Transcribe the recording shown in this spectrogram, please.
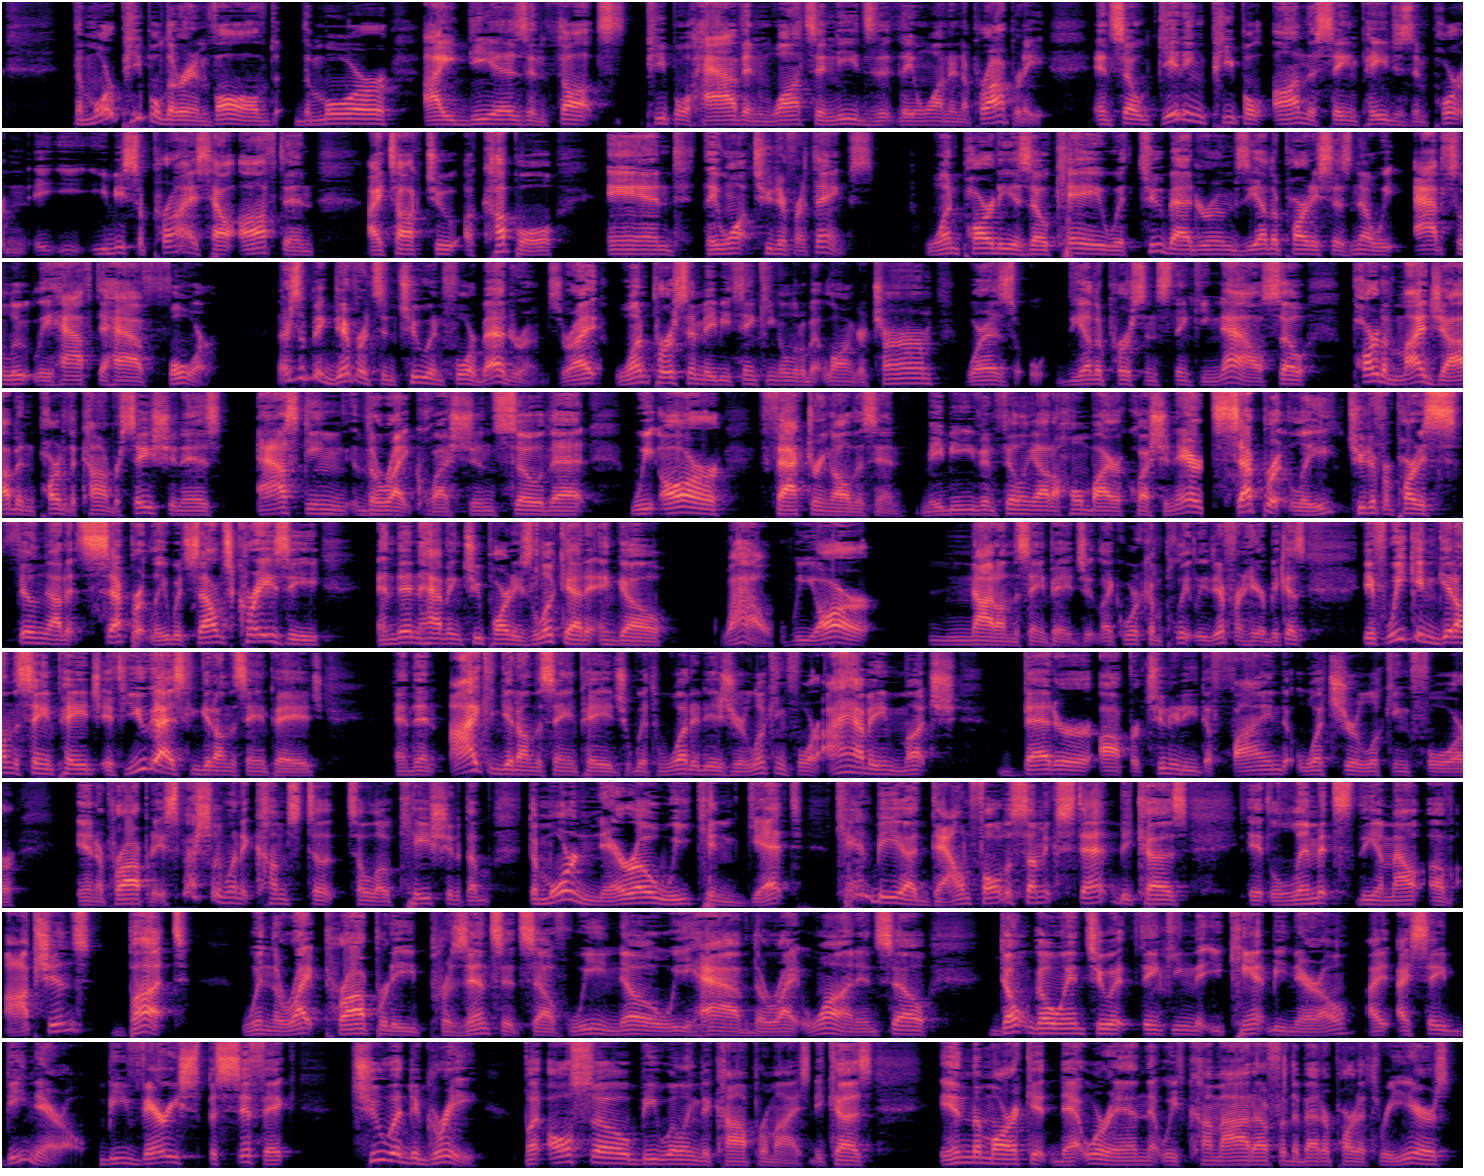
The more people that are involved, the more ideas and thoughts people have and wants and needs that they want in a property. And so getting people on the same page is important. You'd be surprised how often I talk to a couple and they want two different things. One party is okay with two bedrooms, the other party says, no, we absolutely have to have four there's a big difference in two and four bedrooms, right? One person may be thinking a little bit longer term, whereas the other person's thinking now. So, part of my job and part of the conversation is asking the right questions so that we are factoring all this in. Maybe even filling out a home buyer questionnaire separately, two different parties filling out it separately, which sounds crazy. And then having two parties look at it and go, wow, we are not on the same page. Like we're completely different here because if we can get on the same page, if you guys can get on the same page, and then I can get on the same page with what it is you're looking for, I have a much better opportunity to find what you're looking for in a property, especially when it comes to, to location. The, the more narrow we can get can be a downfall to some extent because it limits the amount of options. But when the right property presents itself, we know we have the right one. And so don't go into it thinking that you can't be narrow. I, I say be narrow, be very specific to a degree but also be willing to compromise because in the market that we're in, that we've come out of for the better part of three years,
